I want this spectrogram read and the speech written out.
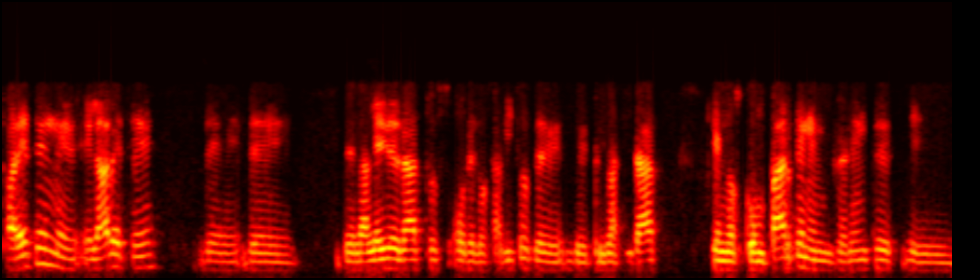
Parecen el, el ABC de, de, de la ley de datos o de los avisos de, privacidad que nos comparten en diferentes eh,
